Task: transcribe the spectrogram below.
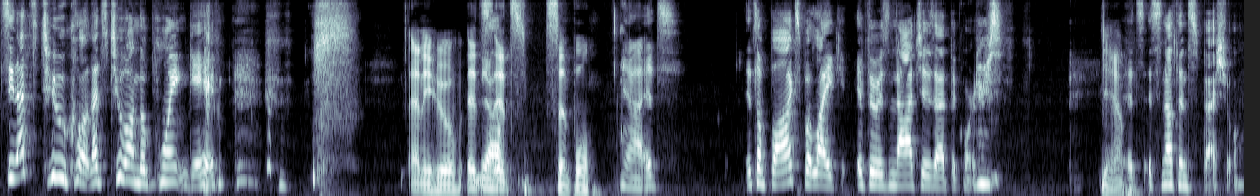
See, that's too close. That's too on the point, Gabe. Anywho, it's Yeah. it's simple. yeah, it's it's a box, but like if there was notches at the corners, Yeah. it's it's nothing special.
